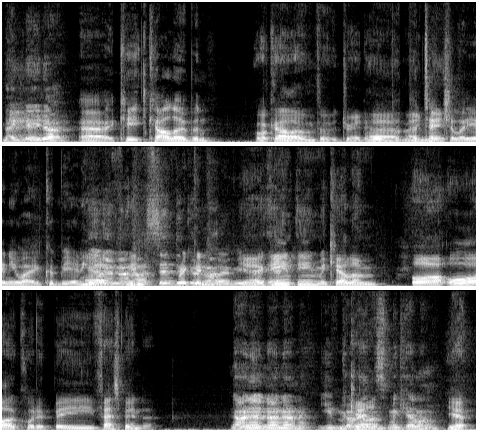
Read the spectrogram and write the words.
Magneto, Uh, Keith Karl Urban. well, Carl Owen for Dredd. Well, uh, p- Magnet- potentially, anyway. It could be anyone. no, no, no, I said the good one. movie. Yeah, Okay. Ian, Ian McKellen. Or, or could it be Fassbender? No, no, no, no, no. You've got it. McKellen? It's McKellen. Yep.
